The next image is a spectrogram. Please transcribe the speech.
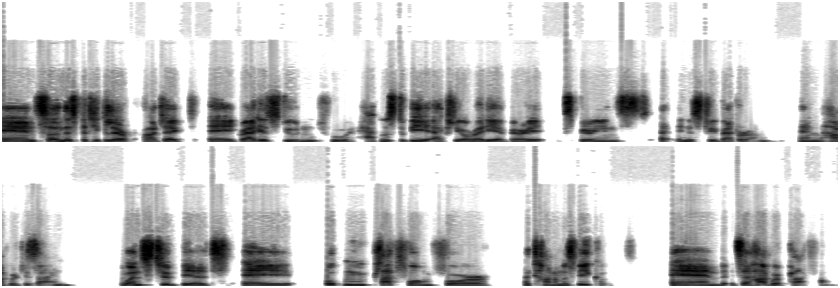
And so in this particular project, a graduate student who happens to be actually already a very experienced uh, industry veteran in hardware design wants to build a open platform for autonomous vehicles. And it's a hardware platform,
